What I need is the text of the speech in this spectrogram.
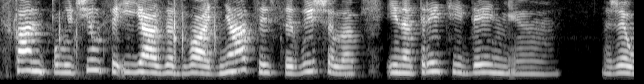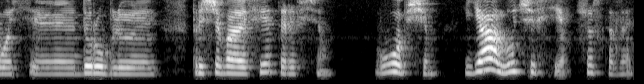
скан получився, і я за два дня це все вишила, і на третій день е, вже ось е, дороблю, пришиваю фетр і все. В общем, я лучше всіх, що сказати.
